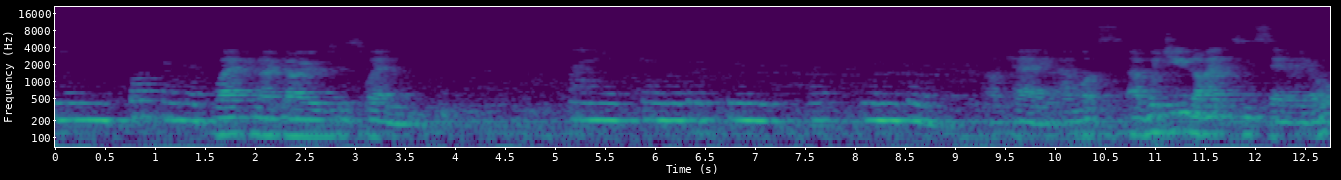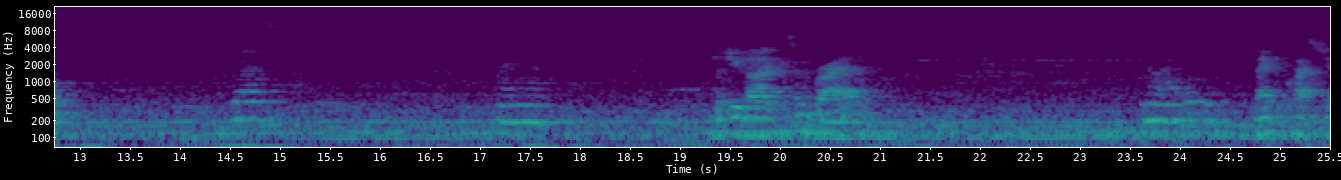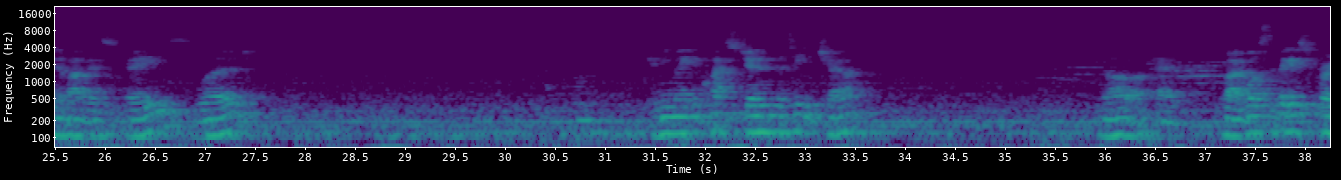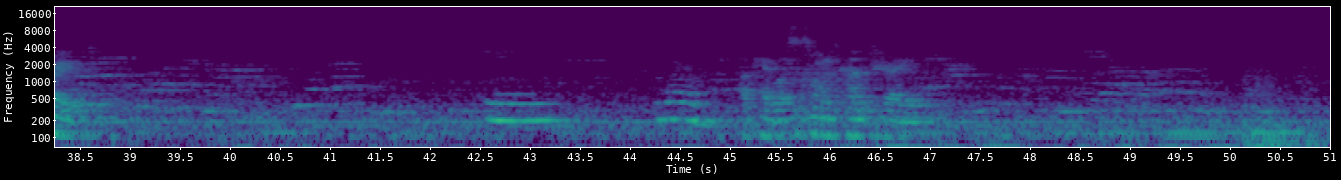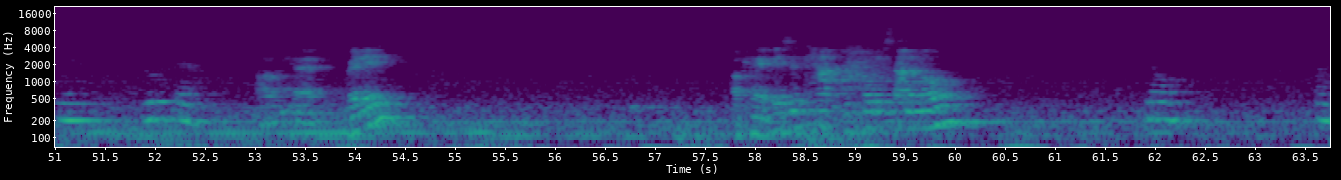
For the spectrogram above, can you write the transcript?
in sports center. Where can I go to swim? I can go to swim at swimming pool. Okay, and what's uh, would you like some cereal? Yes, I like. Would you like some bread? No, I wouldn't. Make a question about this, please. Word. Can you make a question for teacher? No? Okay. Right, what's the biggest fruit? Is melon. Okay, what's the smallest country? Is a cat the tallest animal? No. Uh,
